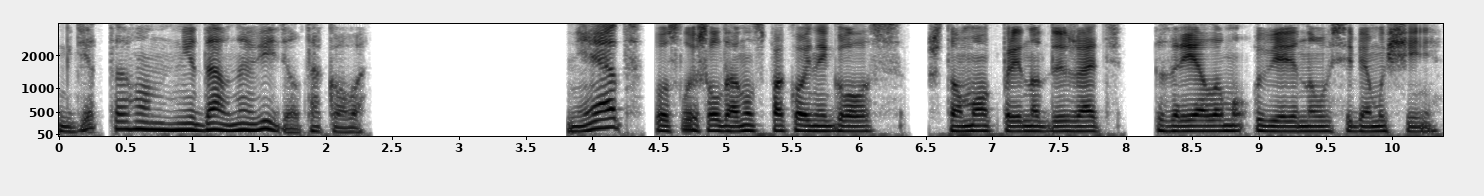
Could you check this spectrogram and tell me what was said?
Где-то он недавно видел такого. «Нет», — услышал Данут спокойный голос, что мог принадлежать зрелому, уверенному в себе мужчине.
